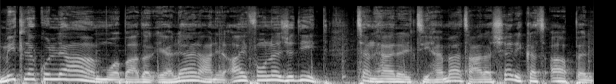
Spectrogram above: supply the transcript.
مثل كل عام وبعد الإعلان عن الآيفون الجديد تنهال الاتهامات على شركة آبل.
